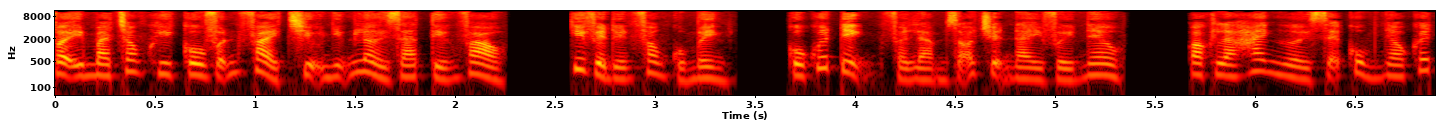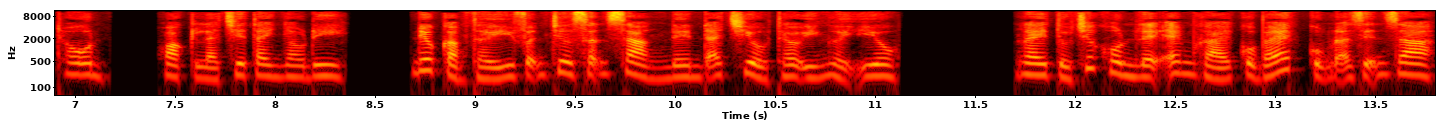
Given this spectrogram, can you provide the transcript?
vậy mà trong khi cô vẫn phải chịu những lời ra tiếng vào, khi về đến phòng của mình, cô quyết định phải làm rõ chuyện này với Neil, hoặc là hai người sẽ cùng nhau kết hôn, hoặc là chia tay nhau đi. Neil cảm thấy vẫn chưa sẵn sàng nên đã chiều theo ý người yêu. Ngày tổ chức hôn lễ em gái của Beth cũng đã diễn ra,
